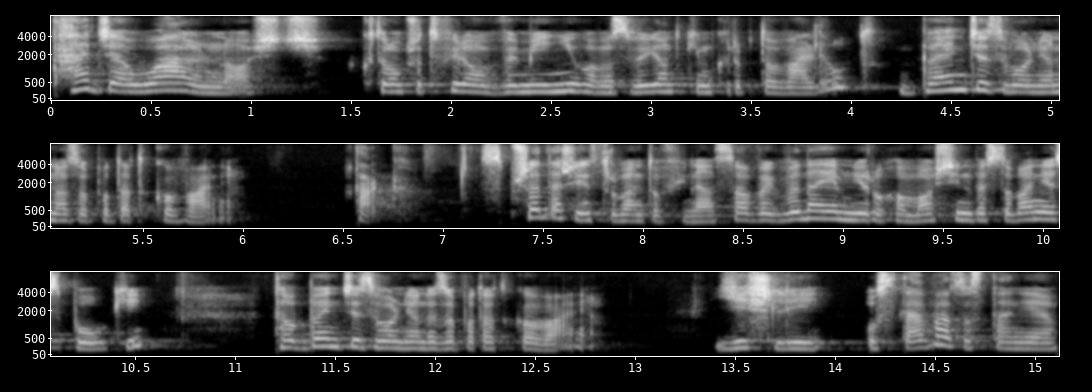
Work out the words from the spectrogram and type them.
Ta działalność, którą przed chwilą wymieniłam z wyjątkiem kryptowalut, będzie zwolniona z opodatkowania. Tak, sprzedaż instrumentów finansowych, wynajem nieruchomości, inwestowanie spółki, to będzie zwolnione z opodatkowania. Jeśli ustawa zostanie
